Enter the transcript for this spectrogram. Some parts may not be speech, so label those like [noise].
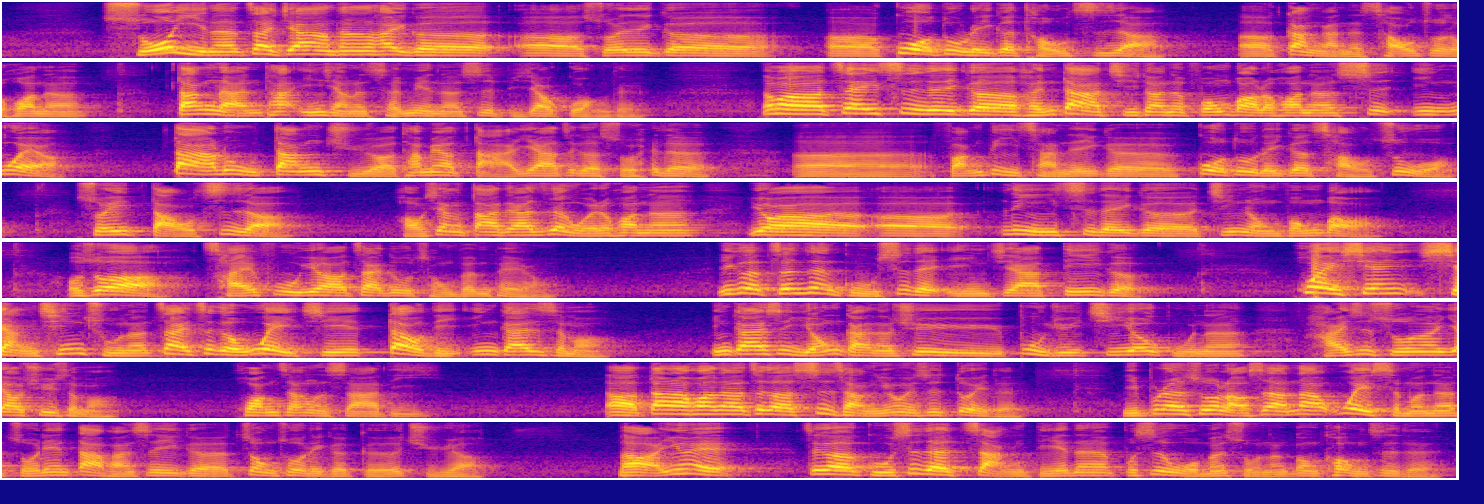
所以呢，再加上它还有一个呃所谓的一个呃过度的一个投资啊，呃杠杆的操作的话呢。当然，它影响的层面呢是比较广的。那么这一次的一个恒大集团的风暴的话呢，是因为啊，大陆当局啊，他们要打压这个所谓的呃房地产的一个过度的一个炒作，所以导致啊，好像大家认为的话呢，又要呃另一次的一个金融风暴。我说啊，财富又要再度重分配哦。一个真正股市的赢家，第一个。会先想清楚呢，在这个位阶到底应该是什么？应该是勇敢的去布局绩优股呢，还是说呢要去什么慌张的杀低？啊，当然话呢，这个市场永远是对的，你不能说老师啊，那为什么呢？昨天大盘是一个重挫的一个格局啊，啊，因为这个股市的涨跌呢，不是我们所能够控制的，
